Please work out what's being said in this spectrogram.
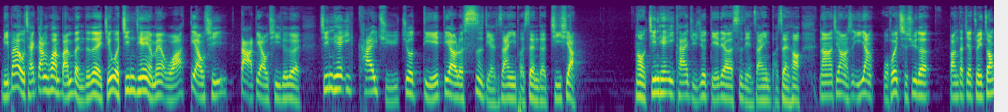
礼拜五才刚换版本，对不对？结果今天有没有哇？掉期大掉期，对不对？今天一开局就跌掉了四点三一 percent 的绩效。哦，今天一开局就跌掉了四点三一 percent 哈。那金老师一样，我会持续的帮大家追踪，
